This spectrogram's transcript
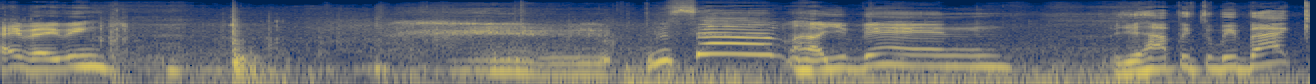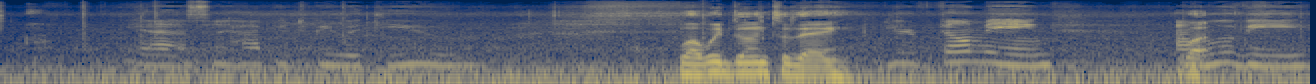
Hey, baby. What's up? How you been? Are you happy to be back? Yes, I'm happy to be with you. What we doing today? You're filming a What? movie.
